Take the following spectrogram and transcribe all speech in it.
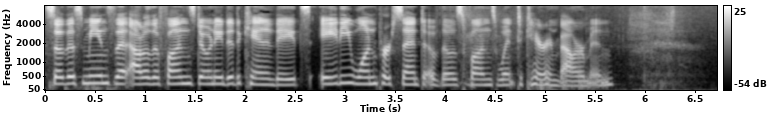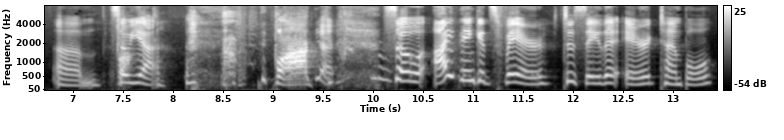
So this means that out of the funds donated to candidates, 81% of those funds went to Karen Bowerman. Um, so yeah. Fuck. So I think it's fair to say that Eric Temple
